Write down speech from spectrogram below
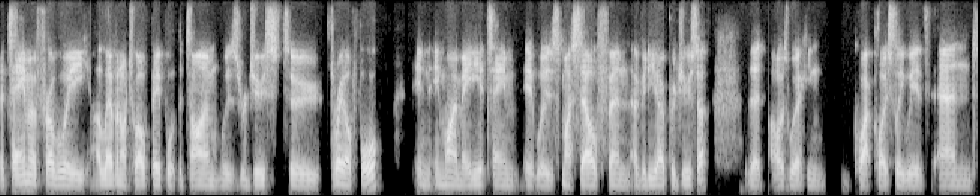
A team of probably 11 or 12 people at the time was reduced to three or four. In, in my immediate team, it was myself and a video producer that I was working quite closely with. And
